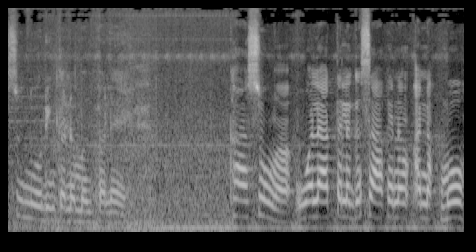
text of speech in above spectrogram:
Sunurin ka naman pala eh. Kaso nga, wala talaga sa akin ang anak mo.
